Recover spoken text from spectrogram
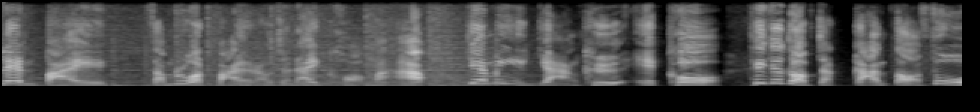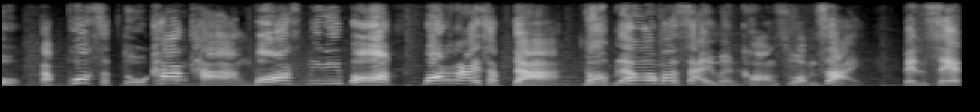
เล่น ๆ ไปสำรวจไปเราจะได้ของมาอัพ เกมมีอีกอย่างคือ Echo ที่จะดรอปจากการต่อสู้กับพวกศัตรูข้างทางบอสมินิบอสบอสรายสัปดาห์ดรอปแล้วเอามาใส่เหมือนของสวมใส่เป็นเซต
